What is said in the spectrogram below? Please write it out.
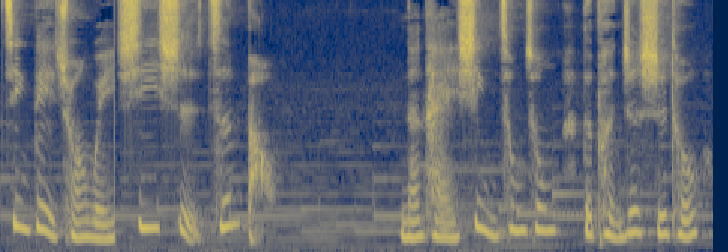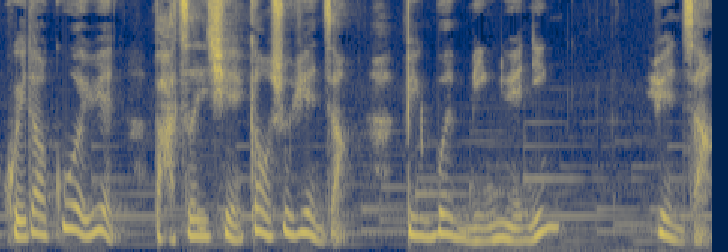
竟被传为稀世珍宝。男孩兴冲冲地捧着石头回到孤儿院，把这一切告诉院长，并问明原因。院长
